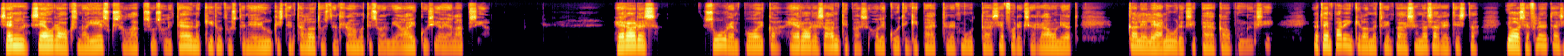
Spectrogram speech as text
Sen seurauksena Jeesuksen lapsuus oli täynnä kidutusten ja julkisten talotusten traumatisoimia aikuisia ja lapsia. Herodes, suuren poika Herodes Antipas, oli kuitenkin päättänyt muuttaa Seforiksen rauniot Galilean uudeksi pääkaupungiksi, joten parin kilometrin päässä Nasaretista Joosef löytäisi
